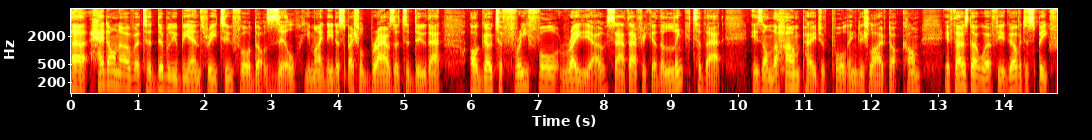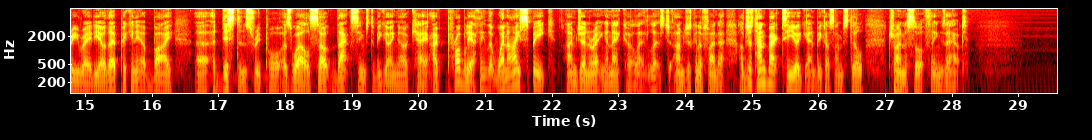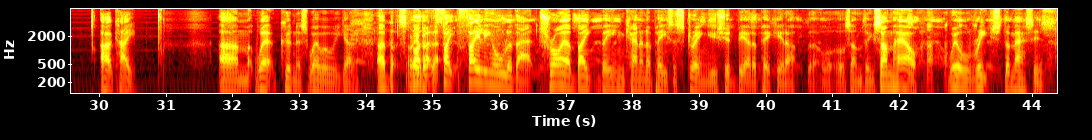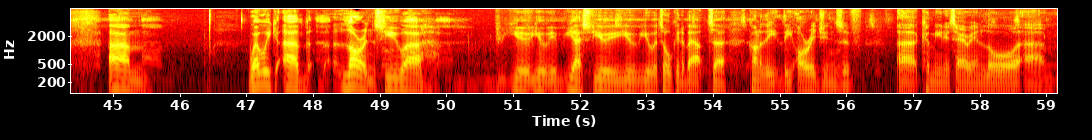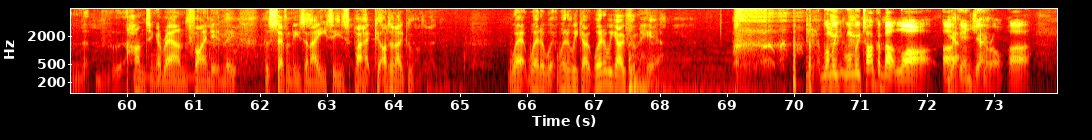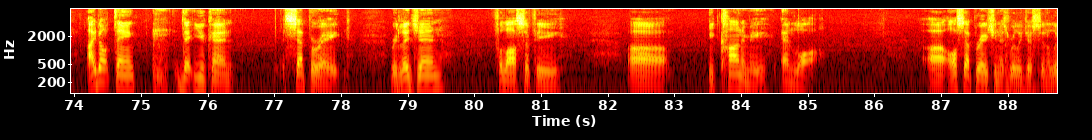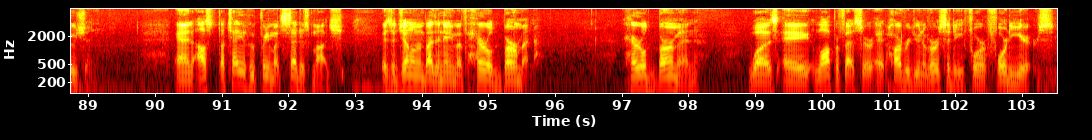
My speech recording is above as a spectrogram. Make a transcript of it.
uh, head on over to WBN324.zil. You might need a special browser to do that, or go to Freefall Radio South Africa. The link to that is on the homepage of paulenglishlive.com. If those don't work for you, go over to Speak Free Radio. They're picking it up by uh, a distance report as well, so that seems to be going okay. I probably, I think that when I speak, I'm generating an echo. Let, let's. I'm just going to find out. I'll just hand back to you again because I'm still trying to sort things out. Okay. Um, where goodness, where were we going? Uh, but Sorry about the, that. Fa- failing all of that, try a baked bean can and a piece of string. You should be able to pick it up uh, or, or something. Somehow, we'll reach the masses. Um, where we, uh, Lawrence, you, uh, you, you, yes, you, you, you were talking about uh, kind of the the origins of uh, communitarian law, um, hunting around, find it in the, the 70s and 80s. Back, I don't know. Where where do we, where do we go? Where do we go from here? when we when we talk about law uh, Yeah. in general, uh, I don't think that you can separate religion, philosophy, uh, economy, and law. Uh, all separation is really just an illusion. And I'll, I'll tell you who pretty much said as much is a gentleman by the name of Harold Berman. Harold Berman was a law professor at Harvard University for 40 years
